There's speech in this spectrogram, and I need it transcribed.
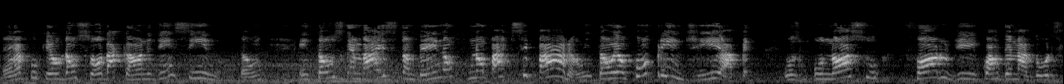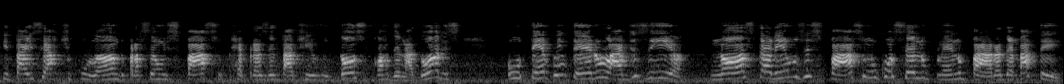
né? Porque eu não sou da Câmara de Ensino. Então, então os demais também não, não participaram. Então eu compreendi a, o nosso fórum de coordenadores que está aí se articulando para ser um espaço representativo dos coordenadores, o tempo inteiro lá dizia: nós teremos espaço no Conselho Pleno para debater.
